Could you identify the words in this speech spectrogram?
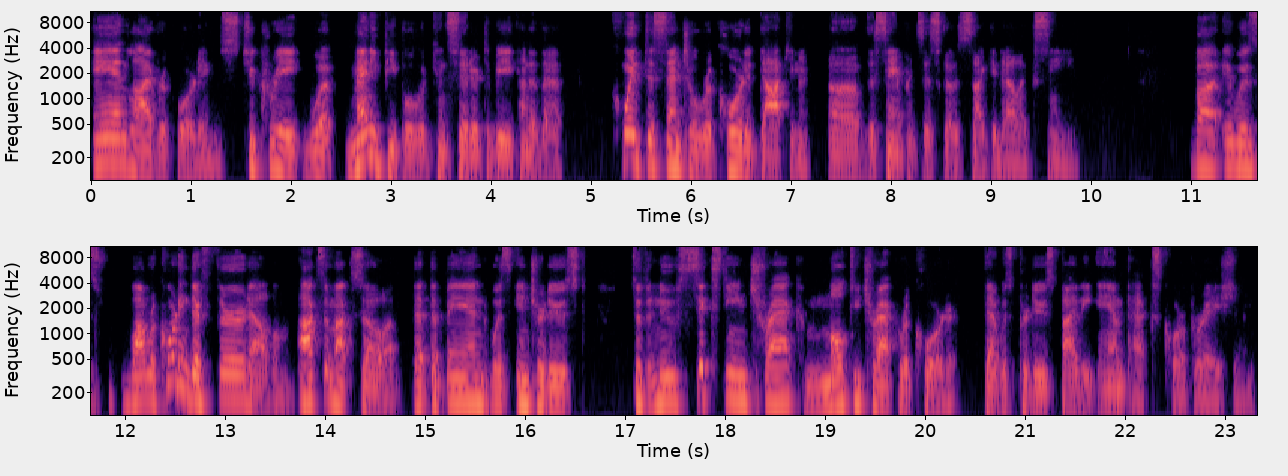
and live recordings to create what many people would consider to be kind of the quintessential recorded document of the San Francisco psychedelic scene. But it was while recording their third album, Aoxomoxoa, that the band was introduced to the new 16 track multi track recorder that was produced by the Ampex Corporation.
